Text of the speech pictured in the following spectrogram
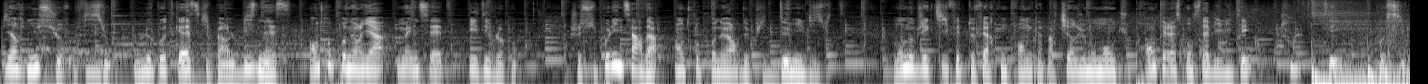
Bienvenue sur Vision, le podcast qui parle business, entrepreneuriat, mindset et développement. Je suis Pauline Sarda, entrepreneur depuis 2018. Mon objectif est de te faire comprendre qu'à partir du moment où tu prends tes responsabilités, tout est possible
